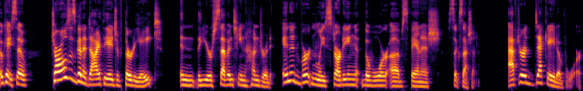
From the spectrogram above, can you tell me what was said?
Okay, so Charles is going to die at the age of 38 in the year 1700, inadvertently starting the War of Spanish Succession. After a decade of war,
